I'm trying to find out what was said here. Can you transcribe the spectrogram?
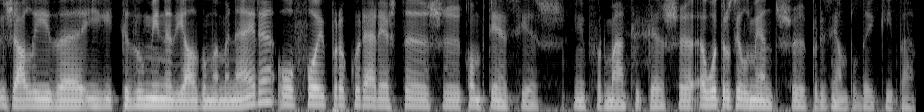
já lida e que domina de alguma maneira? Ou foi procurar estas eh, competências informáticas a outros elementos, eh, por exemplo, da equipa?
